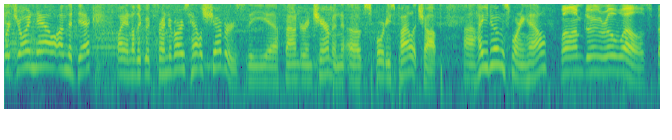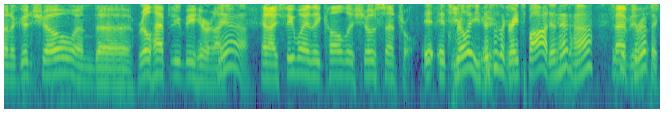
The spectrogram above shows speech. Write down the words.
We're joined now on the deck by another good friend of ours, Hal Shevers, the uh, founder and chairman of Sporty's Pilot Shop. Uh, how you doing this morning, Hal? Well, I'm doing real well. It's been a good show, and uh, real happy to be here. And I, Yeah. and I see why they call this show Central. It, it's You- really this is a great spot, isn't it? Huh? This is terrific.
